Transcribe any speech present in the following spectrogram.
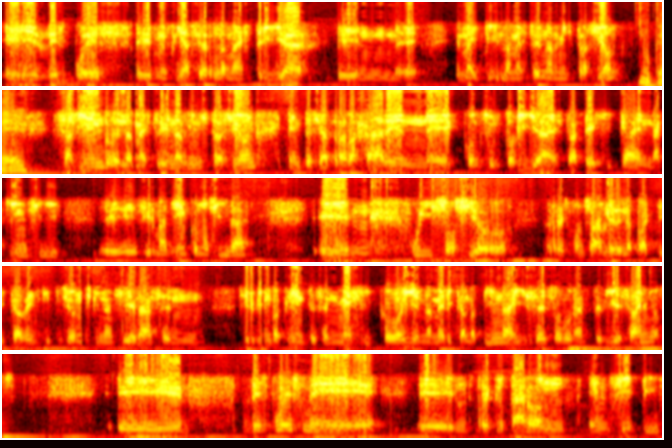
eh, después eh, me fui a hacer la maestría en, eh, en Haití, la maestría en administración. Okay. Saliendo de la maestría en administración, empecé a trabajar en consultoría estratégica, en McKinsey, firma bien conocida. Em, fui socio responsable de la práctica de instituciones financieras en sirviendo a clientes en México y en América Latina. Hice eso durante 10 años. Eh, Después me eh, reclutaron en Citi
